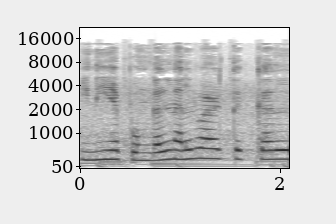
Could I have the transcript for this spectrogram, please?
இனிய பொங்கல் நல்வாழ்த்துக்கள்.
